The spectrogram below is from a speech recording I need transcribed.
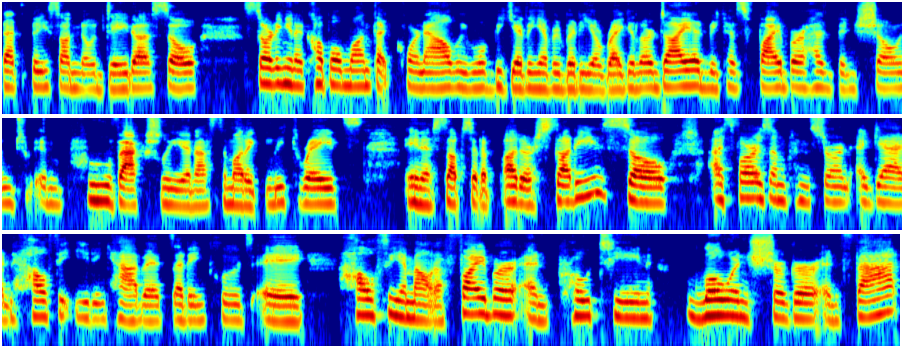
That's based on no data. So, starting in a couple months at Cornell, we will be giving everybody a regular diet because fiber has been shown to improve actually anastomotic leak rates in a subset of other studies. So, as far as I'm concerned, again, healthy eating habits that includes a healthy amount of fiber and protein, low in sugar and fat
